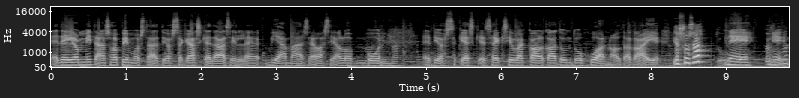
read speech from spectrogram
Että ei ole mitään sopimusta, että jos se käsketään sille viemään se asia loppuun. No, että jos se kesken seksi vaikka alkaa tuntua huonolta tai... Jos on sattuu. Niin, niin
